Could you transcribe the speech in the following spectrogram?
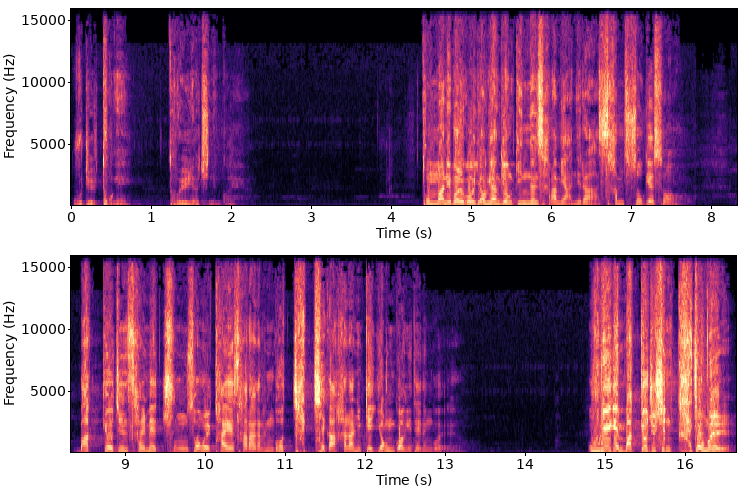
우리를 통해 돌려지는 거예요. 돈 많이 벌고 영향력 있는 사람이 아니라 삶 속에서 맡겨진 삶에 충성을 다해 살아가는 것 자체가 하나님께 영광이 되는 거예요. 우리에게 맡겨주신 가정을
